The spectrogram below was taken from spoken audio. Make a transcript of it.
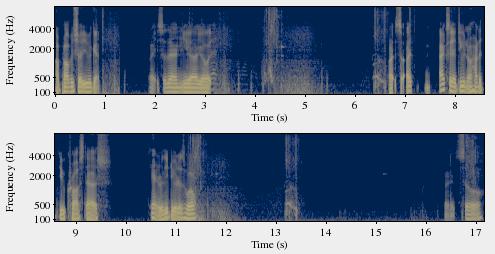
I'll probably show you again. Alright, so then you uh, go like Alright, so I actually I do know how to do cross dash. Can't really do it as well. Alright, so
